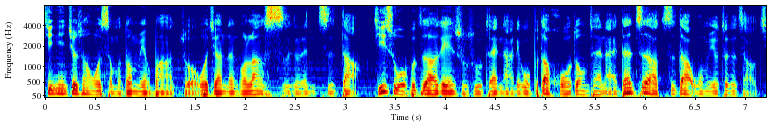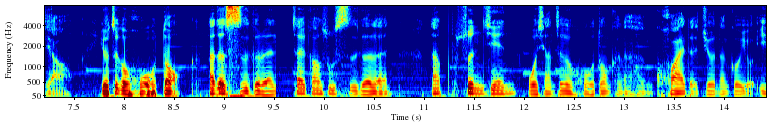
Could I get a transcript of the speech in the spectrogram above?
今天就算我什么都没有办法做，我只要能够让十个人知道，即使我不知道连叔叔在哪里，我不知道活动在哪里，但至少知道我们有这个早教，有这个活动。那这十个人再告诉十个人，那瞬间，我想这个活动可能很快的就能够有一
